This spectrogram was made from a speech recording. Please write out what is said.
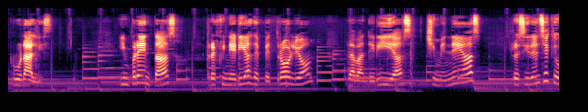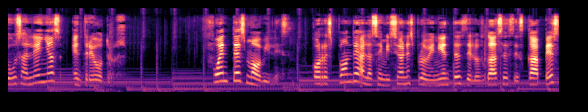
rurales, imprentas, refinerías de petróleo, lavanderías, chimeneas, residencias que usan leñas, entre otros. Fuentes móviles. Corresponde a las emisiones provenientes de los gases de escapes,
